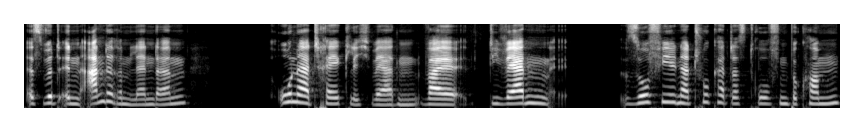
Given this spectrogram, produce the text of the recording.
Es wird in anderen Ländern unerträglich werden, weil die werden so viel Naturkatastrophen bekommen,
